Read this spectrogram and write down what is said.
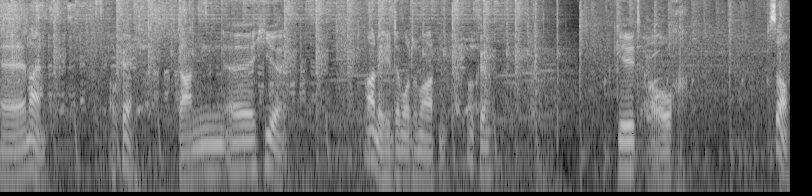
Äh, nein. Okay. Dann, äh, hier. Ah, ne, hinterm Automaten. Okay. Gilt auch. So.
